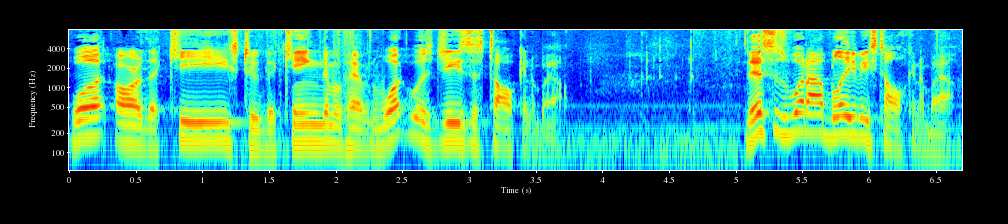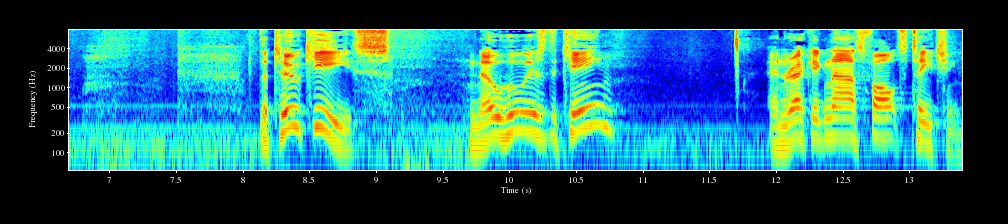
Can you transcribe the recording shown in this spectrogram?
what are the keys to the kingdom of heaven? What was Jesus talking about? This is what I believe he's talking about. The two keys know who is the king and recognize false teaching.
